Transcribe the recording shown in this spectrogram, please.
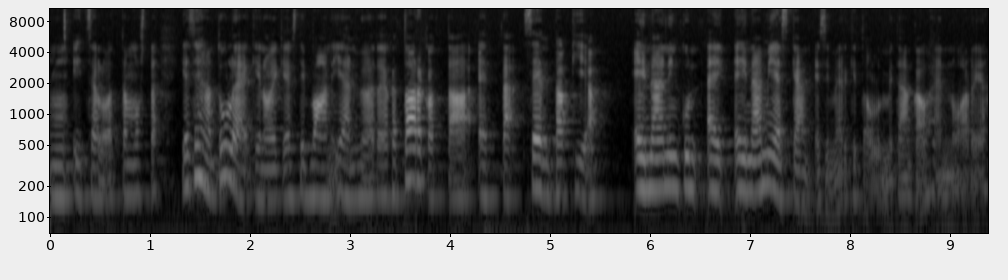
mm, itseluottamusta. Ja sehän tuleekin oikeasti vaan iän myötä, joka tarkoittaa, että sen takia ei nämä, niin kuin, ei, ei nämä mieskään esimerkit ollut mitään kauhean nuoria.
